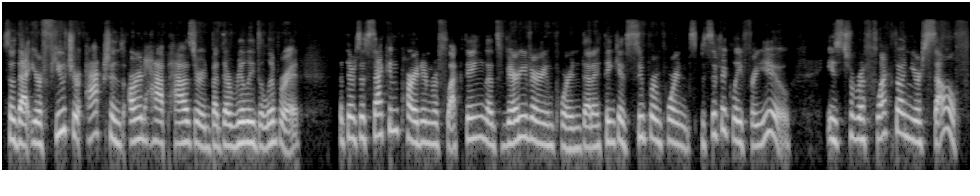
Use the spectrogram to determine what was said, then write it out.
so that your future actions aren't haphazard, but they're really deliberate. But there's a second part in reflecting that's very, very important that I think is super important specifically for you is to reflect on yourself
